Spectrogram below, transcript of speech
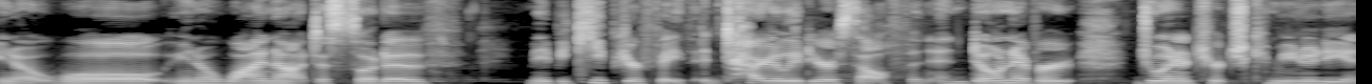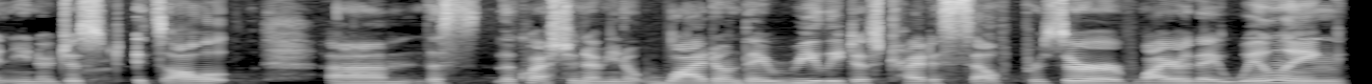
you know, well, you know, why not just sort of maybe keep your faith entirely to yourself and, and don't ever join a church community and you know just it's all um, this, the question of you know why don't they really just try to self-preserve why are they willing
